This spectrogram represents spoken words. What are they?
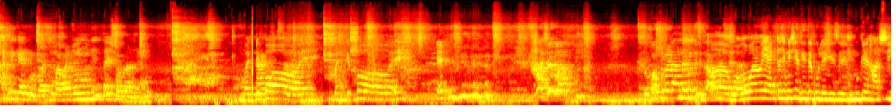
আজকে কেন করব। আজকে বাবার জন্মদিন তাই সব রান্না করব। Birthday boy birthday boy. ভগবান ওই একটা জিনিসে দিতে ভুলে গেছে মুখে হাসি।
